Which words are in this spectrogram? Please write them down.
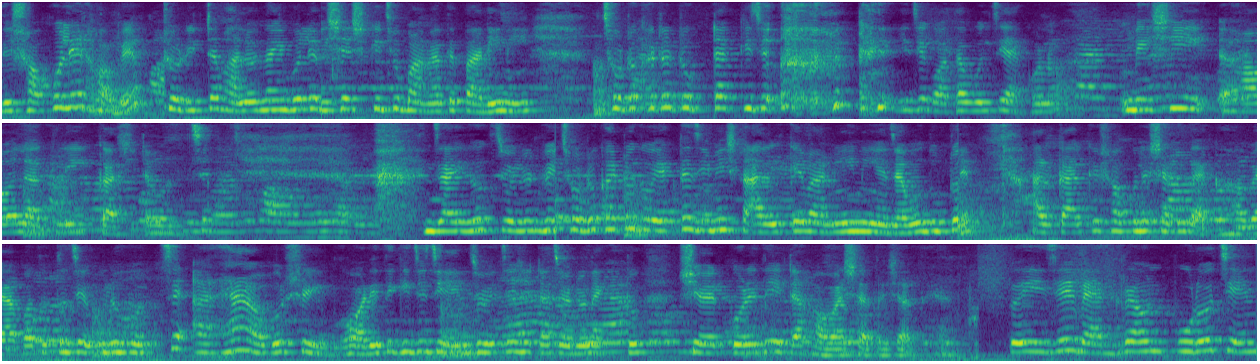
যে সকলের হবে। শরীরটা ভালো নাই বলে বিশেষ কিছু বানাতে পারিনি। ছোটোখাটো টুকটাক কিছু এই যে কথা বলছি এখনও, বেশি হাওয়া লাগলেই কাশিটা হচ্ছে। যাই হোক, চলুন ছোটোখাটো দু একটা জিনিস কালকে বানিয়ে নিয়ে যাব দুটো। আর কালকে সকলের সাথে দেখা হবে, আপাতত যেগুলো হচ্ছে। আর হ্যাঁ অবশ্যই ঘরেতে কিছু চেঞ্জ হয়েছে সেটা চলুন একটু শেয়ার করে দিই, এটা হওয়ার সাথে সাথে। তো এই যে ব্যাকগ্রাউন্ড পুরো চেঞ্জ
